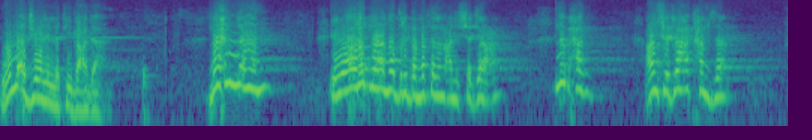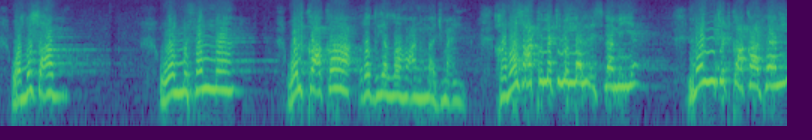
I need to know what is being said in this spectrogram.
والأجيال التي بعدها. نحن الآن إذا أردنا أن نضرب مثلا عن الشجاعة نبحث عن شجاعة حمزة ومصعب والمثنى والقعقاع رضي الله عنهم أجمعين. خلاص عقمت الأمة الإسلامية؟ لا يوجد قعقاع ثاني؟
